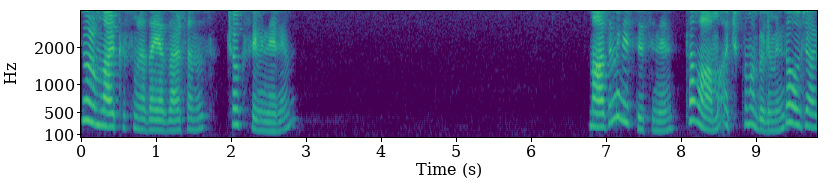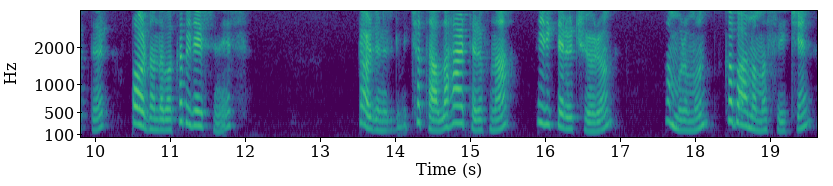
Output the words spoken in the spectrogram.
Yorumlar kısmına da yazarsanız çok sevinirim. Malzeme listesinin tamamı açıklama bölümünde olacaktır. Oradan da bakabilirsiniz. Gördüğünüz gibi çatalla her tarafına delikler açıyorum. Hamurumun kabarmaması için.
